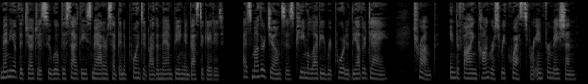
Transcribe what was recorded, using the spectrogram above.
Many of the judges who will decide these matters have been appointed by the man being investigated. As Mother Jones's Pema Levy reported the other day, Trump, in defying Congress requests for information,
